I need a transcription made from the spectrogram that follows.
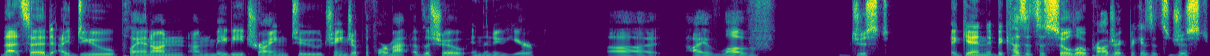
That said, I do plan on on maybe trying to change up the format of the show in the new year. Uh, I love just again because it's a solo project because it's just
